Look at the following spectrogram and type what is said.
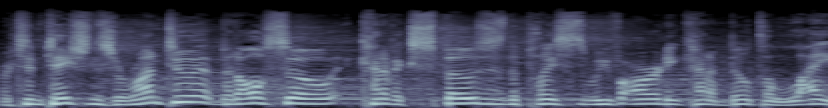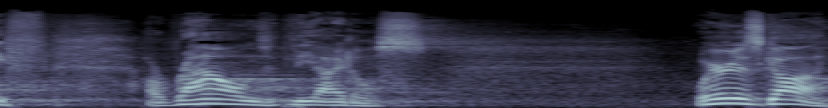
Our temptations to run to it, but also it kind of exposes the places we've already kind of built a life around the idols. Where is God?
